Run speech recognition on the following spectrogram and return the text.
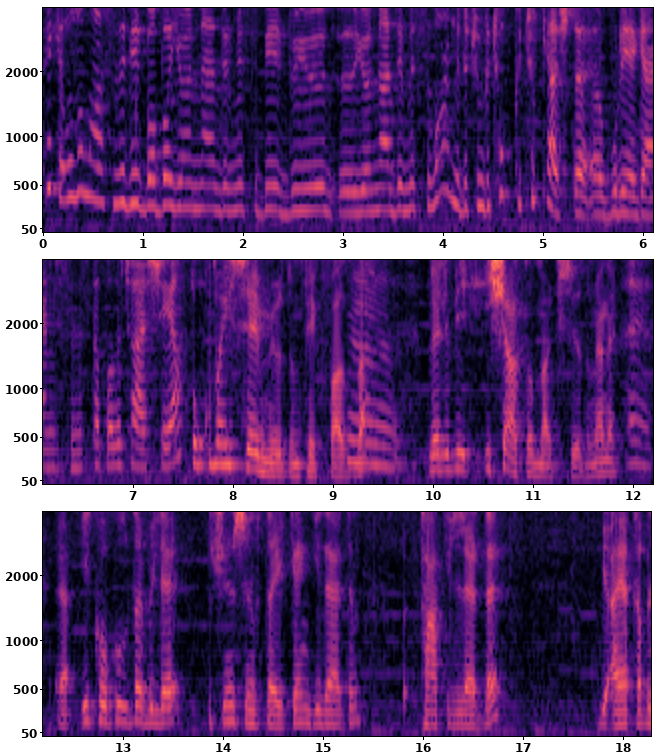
Peki o zaman size bir baba yönlendirmesi, bir büyüğün e, yönlendirmesi var mıydı? Çünkü çok küçük yaşta e, buraya gelmişsiniz Kapalı Çarşı'ya. Okumayı sevmiyordum pek fazla. Böyle bir işe atılmak istiyordum. Yani Evet. e, ilkokulda bile 3. sınıftayken giderdim tatillerde bir ayakkabı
